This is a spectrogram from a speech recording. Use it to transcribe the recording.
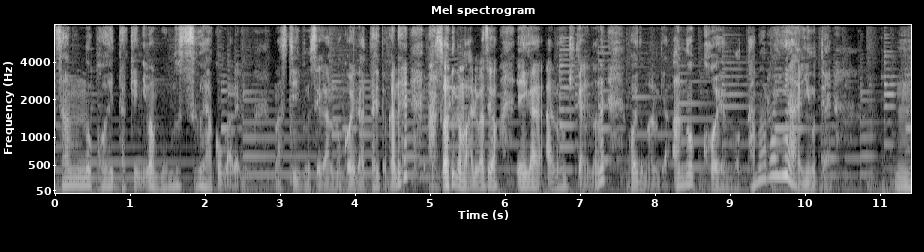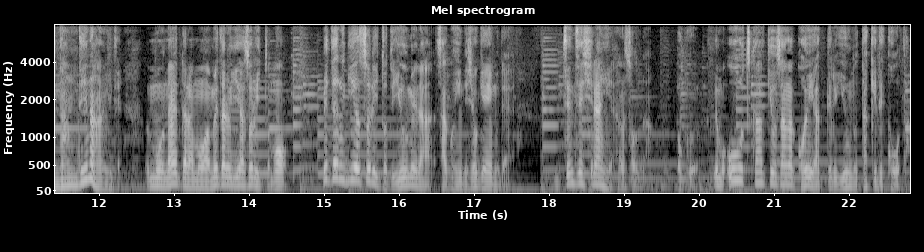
さんの声だけにはものすごい憧れる。まあ、スティーブン・セガールの声だったりとかね、そういうのもありますよ。映画、あの、吹き替えのね、声でもあるけど、あの声もたまらんやん、言うて。なんでなん言うて。もうなんやったらもうメタルギアソリッドも、メタルギアソリッドって有名な作品でしょ、ゲームで。全然知らんやん、そんな。僕。でも、大塚明夫さんが声やってる言うのだけでこうだ。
